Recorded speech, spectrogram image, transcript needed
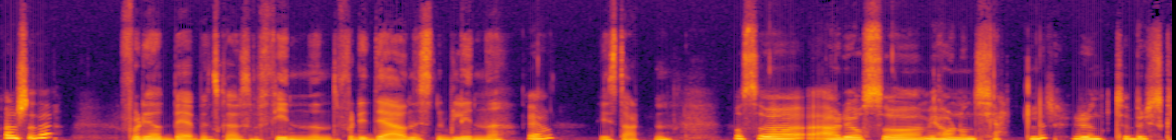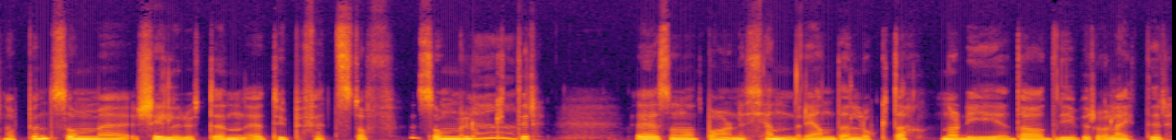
kanskje det. Fordi at babyen skal liksom finne Fordi de er jo nesten blinde Ja. i starten. Og så er det jo også Vi har noen kjertler rundt brystknoppen som eh, skiller ut en, type fettstoff som lukter. Ja. Sånn at barnet kjenner igjen den lukta. Når de da driver og leiter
